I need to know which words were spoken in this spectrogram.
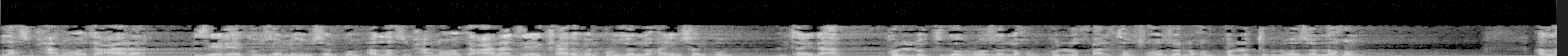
ኣላ ስብሓን ወተዓላ ዘይርእኩም ዘሎ ይምሰልኩም ኣላ ስብሓን ወተዓላ ዘየቃልበልኩም ዘሎ ኣይምሰልኩም እንታይ ደኣ ኩሉ እትገብርዎ ዘለኹም ኩሉ ቃል ተውፅዎ ዘለኹም ኩሉ እትብልዎ ዘለኹም ኣላ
